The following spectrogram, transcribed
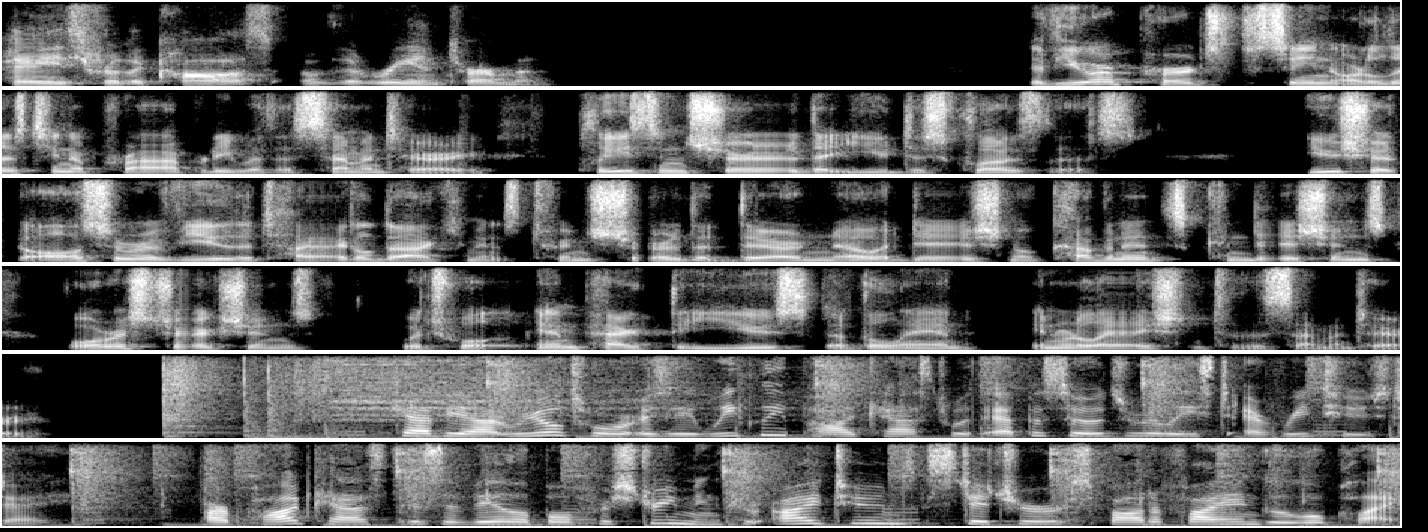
pays for the cost of the reinterment. If you are purchasing or listing a property with a cemetery, please ensure that you disclose this. You should also review the title documents to ensure that there are no additional covenants, conditions, or restrictions which will impact the use of the land in relation to the cemetery. Caveat Realtor is a weekly podcast with episodes released every Tuesday. Our podcast is available for streaming through iTunes, Stitcher, Spotify, and Google Play.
